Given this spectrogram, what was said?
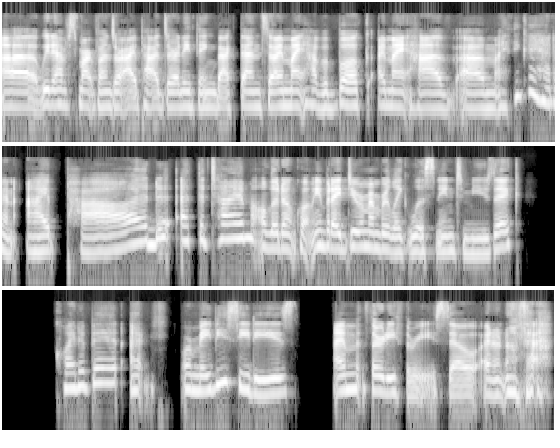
Uh, we didn't have smartphones or iPads or anything back then. So I might have a book. I might have, um, I think I had an iPod at the time, although don't quote me, but I do remember like listening to music quite a bit, I, or maybe CDs. I'm 33, so I don't know if that.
